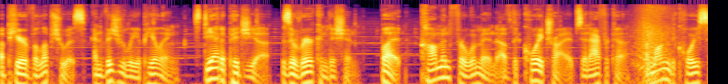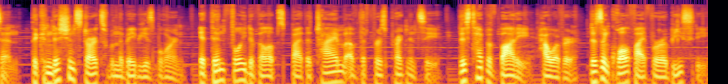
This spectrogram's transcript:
appear voluptuous and visually appealing. Steatopygia is a rare condition, but common for women of the Khoi tribes in Africa. Among the Khoisan, the condition starts when the baby is born. It then fully develops by the time of the first pregnancy. This type of body, however, doesn't qualify for obesity.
